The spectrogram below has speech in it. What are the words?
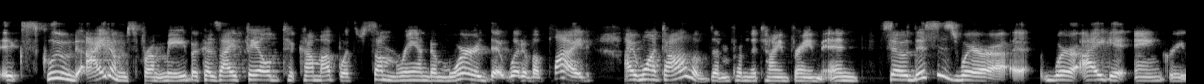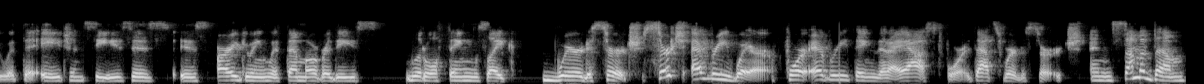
exclude items from me because I failed to come up with some random word that would have applied. I want all of them from the time frame, and so this is where uh, where I get angry with the agencies is is arguing with them over these little things like where to search. Search everywhere for everything that I asked for. That's where to search. And some of them,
